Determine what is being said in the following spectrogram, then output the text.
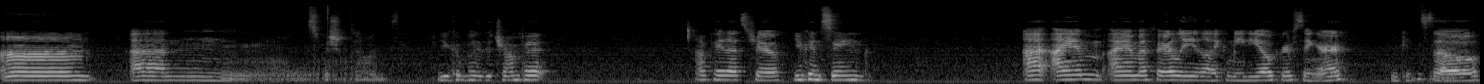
Um, um. special talents. You can play the trumpet. Okay, that's true. You can sing. I I am I am a fairly like mediocre singer, You can sing. so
